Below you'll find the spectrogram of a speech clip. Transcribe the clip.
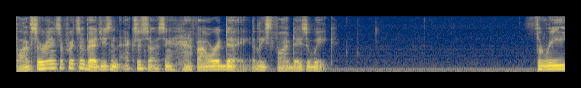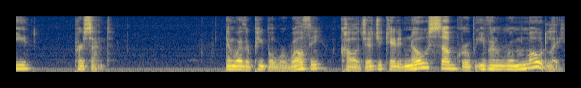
five servings of fruits and veggies, and exercising a half hour a day, at least five days a week? 3%. And whether people were wealthy, college-educated, no subgroup even remotely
